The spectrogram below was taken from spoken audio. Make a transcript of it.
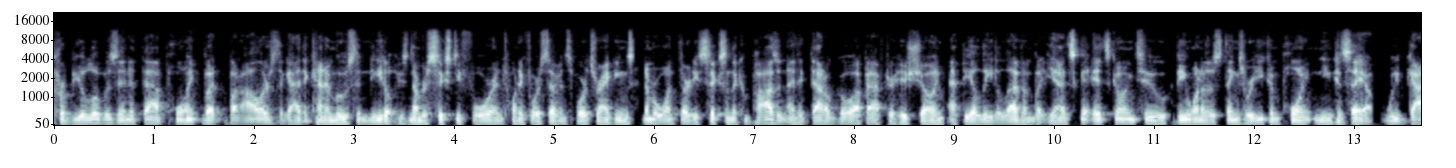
Pribula was in at that point, but but Allar's the guy that kind of moves the needle. He's number 64 in 24/7 Sports rankings, number 136 in the composite, and I think that'll go up after his showing at the Elite 11. But yeah, it's it's going to be one of those things where you can point and you can say, oh, we've got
